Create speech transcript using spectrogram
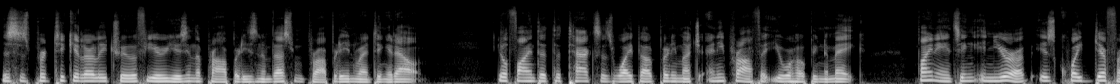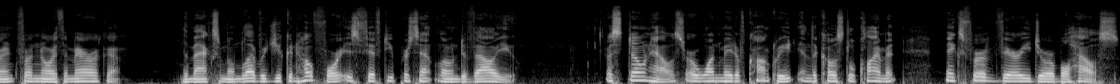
This is particularly true if you're using the property as an investment property and renting it out you'll find that the taxes wipe out pretty much any profit you were hoping to make. Financing in Europe is quite different from North America. The maximum leverage you can hope for is 50% loan to value. A stone house, or one made of concrete in the coastal climate, makes for a very durable house.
